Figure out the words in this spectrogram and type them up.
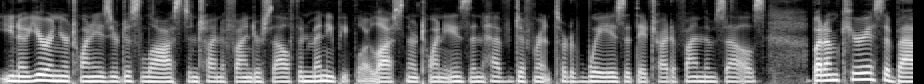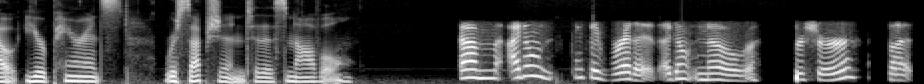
you know you're in your 20s you're just lost and trying to find yourself. And many people are lost in their 20s and have different sort of ways that they try to find themselves. But i'm curious about your parents reception to this novel. Um i don't think they've read it. I don't know for sure but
